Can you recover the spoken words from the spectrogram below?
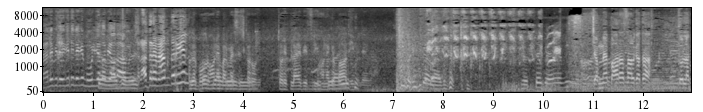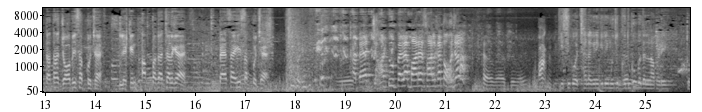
मैंने भी देखी थी लेकिन भूल गया था भी हाल भाई। चलाते रहे मैम तो रील। अगर बोर होने पर मैसेज करोगे तो रिप्लाई भी फ्री होने के बाद ही मिलेगा। जब मैं 12 साल का था तो लगता था जॉब ही सब कुछ है लेकिन अब पता चल गया है पैसा ही सब कुछ है। अबे झाटू पहले बारह साल का तो हो जा। क्या बात है भाई किसी को अच्छा लगने के लिए मुझे खुद को बदलना पड़े तो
